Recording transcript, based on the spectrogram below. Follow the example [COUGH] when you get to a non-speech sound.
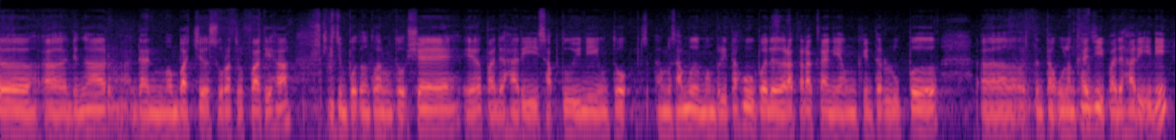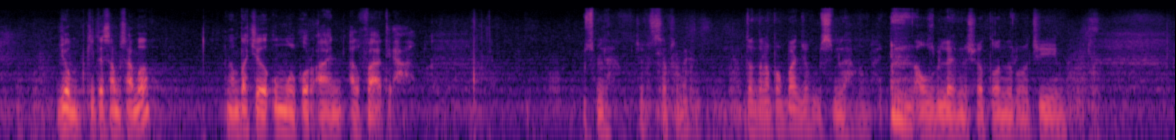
uh, dengar dan membaca suratul Fatihah dijemput tuan-tuan untuk share ya pada hari Sabtu ini untuk sama-sama memberitahu pada rakan-rakan yang mungkin terlupa uh, tentang ulang kaji pada hari ini. Jom kita sama-sama membaca Ummul Quran Al-Fatihah. Bismillah. Jom sama-sama. Tuan-tuan dan puan jom bismillahirrahmanirrahim. [CLEARS THROAT] Auzubillahi minasyaitonirrajim.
